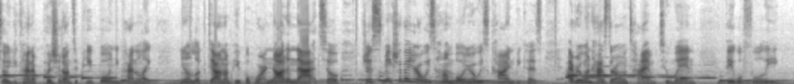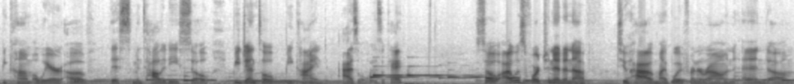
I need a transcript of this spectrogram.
So you kind of push it onto people and you kind of like you know look down on people who are not in that. So just make sure that you're always humble and you're always kind because everyone has their own time to when they will fully become aware of this mentality. So be gentle be kind as always okay? So i was fortunate enough to have my boyfriend around and um,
